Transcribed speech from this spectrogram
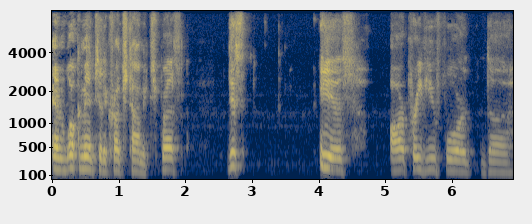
and welcome into the Crunch Time Express. This is our preview for the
